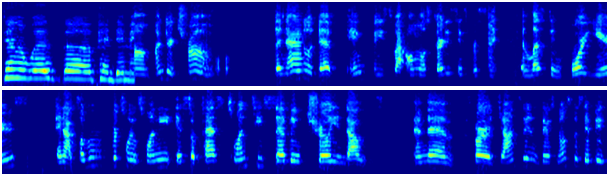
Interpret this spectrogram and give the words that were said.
dealing with the pandemic. Um, under Trump, the national debt increased by almost 36% in less than four years. In October 2020, it surpassed $27 trillion. And then for Johnson, there's no specific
